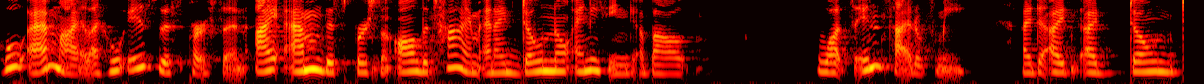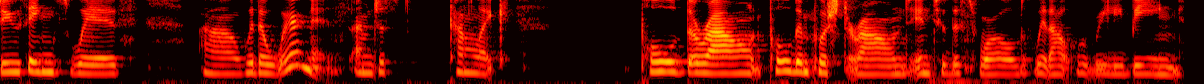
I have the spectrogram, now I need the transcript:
who am I? Like who is this person? I am this person all the time and I don't know anything about what's inside of me. I, I, I don't do things with uh, with awareness. I'm just kind of like pulled around pulled and pushed around into this world without really being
